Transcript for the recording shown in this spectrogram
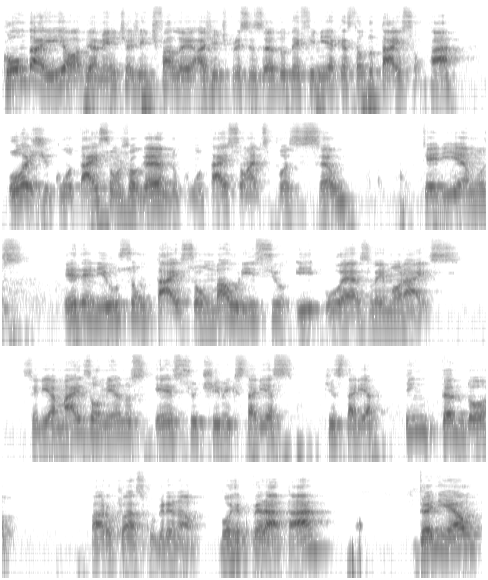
Com daí, obviamente, a gente fala, a gente precisando definir a questão do Tyson, tá? Hoje, com o Tyson jogando, com o Tyson à disposição, teríamos Edenilson, Tyson, Maurício e Wesley Moraes. Seria mais ou menos esse o time que estaria, que estaria pintando para o clássico Grenal. Vou recuperar, tá? Daniel,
